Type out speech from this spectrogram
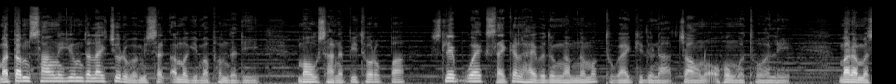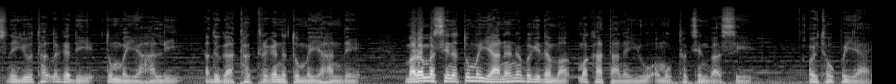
ꯃꯇꯝ ꯁꯥꯡꯅ ꯌꯨꯝꯗ ꯂꯥꯏꯆꯨꯔꯕ ꯃꯤꯁꯛ ꯑꯃꯒꯤ ꯃꯐꯝꯗꯗꯤ ꯃꯍꯧꯁꯥꯅ ꯄꯤꯊꯣꯔꯛꯄ ꯁ꯭ꯂꯤꯞ ꯋꯦꯛ ꯁꯥꯏꯀꯜ ꯍꯥꯏꯕꯗꯨ ꯉꯝꯅꯃꯛ ꯊꯨꯒꯥꯏꯈꯤꯗꯨꯅ ꯆꯥꯎꯅ ꯑꯍꯣꯡꯕ ꯊꯣꯛꯍꯜꯂꯤ ꯃꯔꯝ ꯑꯁꯤꯅ ꯌꯨ ꯊꯛꯂꯒꯗꯤ ꯇꯨꯝꯕ ꯌꯥꯍꯜꯂꯤ ꯑꯗꯨꯒ ꯊꯛꯇ꯭ꯔꯒꯅ ꯇꯨꯝꯕ ꯌꯥꯍꯟꯗꯦ ꯃꯔꯝ ꯑꯁꯤꯅ ꯇꯨꯝꯕ ꯌꯥꯅꯅꯕꯒꯤꯗꯃꯛ ꯃꯈꯥ ꯇꯥꯅ ꯌꯨ ꯑꯃꯨꯛ ꯊꯛꯆꯤꯟꯕ ꯑꯁꯤ ꯑꯣꯏꯊꯣꯛꯄ ꯌꯥꯏ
